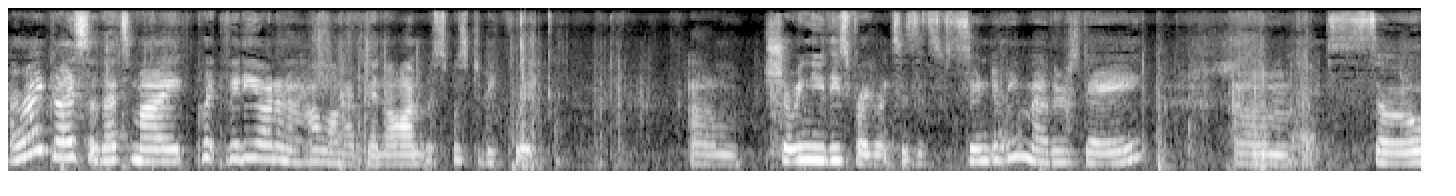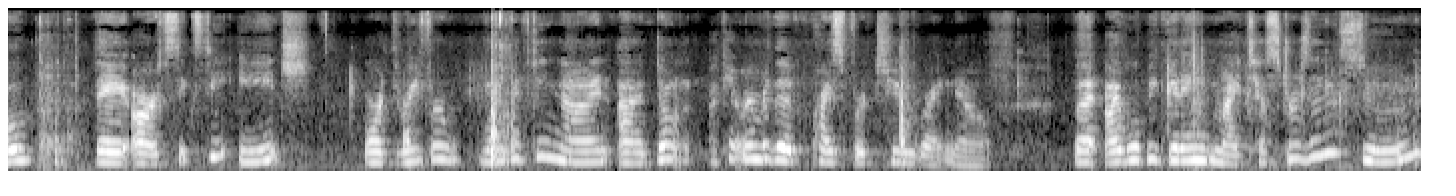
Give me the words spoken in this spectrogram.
Alright, guys, so that's my quick video. I don't know how long I've been on, but it's supposed to be quick um, showing you these fragrances. It's soon to be Mother's Day. Um, so they are 60 each or three for 159 I don't, I can't remember the price for two right now. But I will be getting my testers in soon.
